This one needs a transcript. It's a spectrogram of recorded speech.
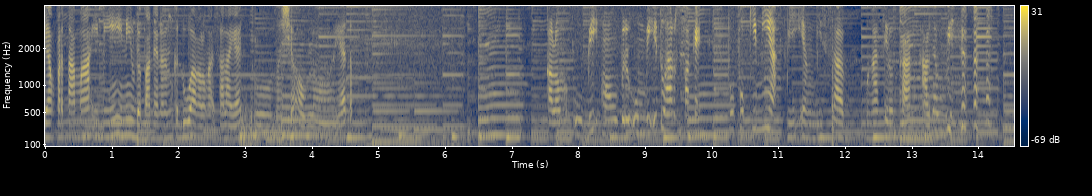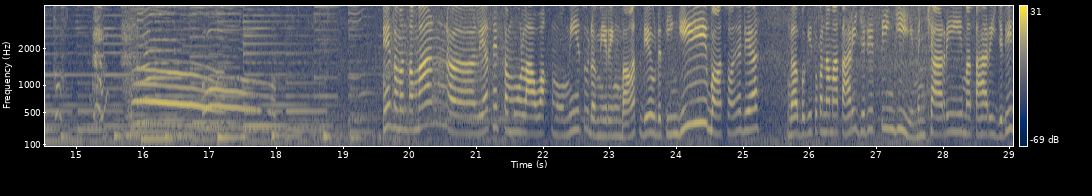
yang pertama ini ini udah panenan kedua kalau nggak salah ya. Tuh masya allah ya kalau ubi mau berumbi itu harus pakai pupuk kimia. Ubi yang bisa menghasilkan ubi Ini teman-teman uh, lihat nih temu lawak momi itu udah miring banget, dia udah tinggi banget soalnya dia nggak begitu kena matahari jadi tinggi mencari matahari. Jadi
